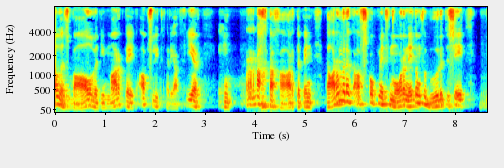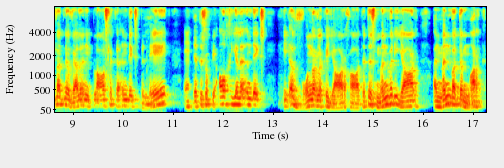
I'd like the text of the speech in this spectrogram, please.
alles behalwe die markte het absoluut gereageer en pragtig gehardloop en daarom wil ek afskop met vanmôre net om vir boere te sê wat nou wel in die plaaslike indeks belê het en dit is op die algehele indeks het 'n wonderlike jaar gehad. Dit is min wat die jaar en min wat 'n mark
